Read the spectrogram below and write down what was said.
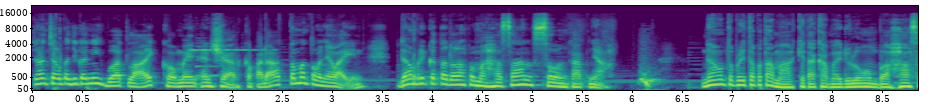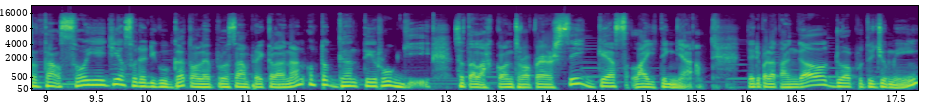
Dan jangan lupa juga nih buat like, comment, and share kepada teman-teman yang lain lain. Dan berikut adalah pembahasan selengkapnya. Nah untuk berita pertama, kita akan mulai dulu membahas tentang Soyeji yang sudah digugat oleh perusahaan periklanan untuk ganti rugi setelah kontroversi gaslightingnya. Jadi pada tanggal 27 Mei,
